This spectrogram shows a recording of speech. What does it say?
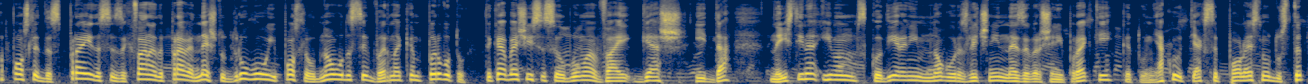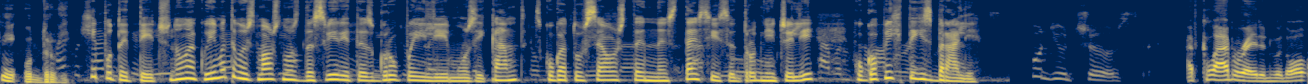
а после да спра и да се захвана да правя нещо друго и после отново да се върна към първото. Така беше и с албума Вай Гаш. И да, наистина имам складирани много различни незавършени проекти, като някои от тях са по-лесно достъпни от други. Хипотетично, ако имате възможност да свирите с група или музикант, с когато все още не сте си сътрудничали, кого бихте избрали? I've collaborated with all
